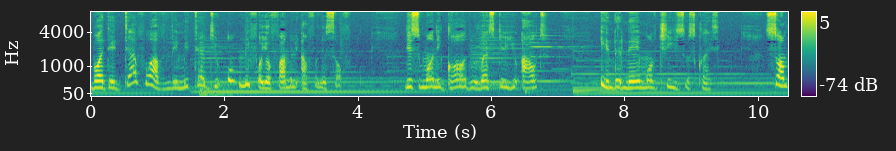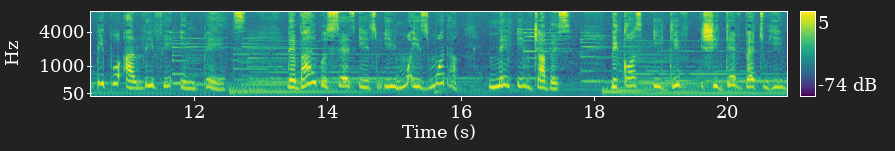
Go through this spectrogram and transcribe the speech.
But the devil have limited you only for your family and for yourself. This morning God will rescue you out in the name of Jesus Christ. Some people are living in pains. The Bible says his, his mother named him Jabez because he give, she gave birth to him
